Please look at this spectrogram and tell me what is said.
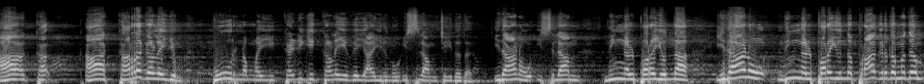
ആ ആ കറകളെയും പൂർണമായി കഴുകിക്കളയുകയായിരുന്നു ഇസ്ലാം ചെയ്തത്. ഇതാണോ ഇസ്ലാം? നിങ്ങൾ പറയുന്ന ഇതാണോ നിങ്ങൾ പറയുന്ന പ്രാകൃത മതം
